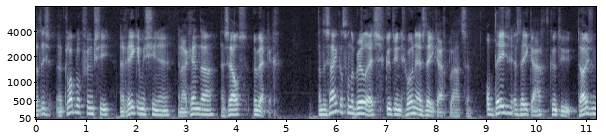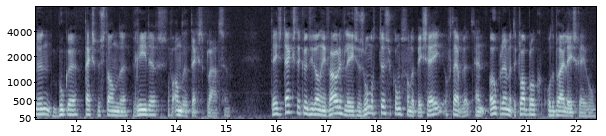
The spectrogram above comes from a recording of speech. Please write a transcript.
Dat is een klapblokfunctie, een rekenmachine, een agenda en zelfs een wekker. Aan de zijkant van de Braille Edge kunt u een gewone SD-kaart plaatsen. Op deze SD-kaart kunt u duizenden boeken, tekstbestanden, readers of andere teksten plaatsen. Deze teksten kunt u dan eenvoudig lezen zonder tussenkomst van de PC of tablet en openen met de klapblok of de braille leesregel.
